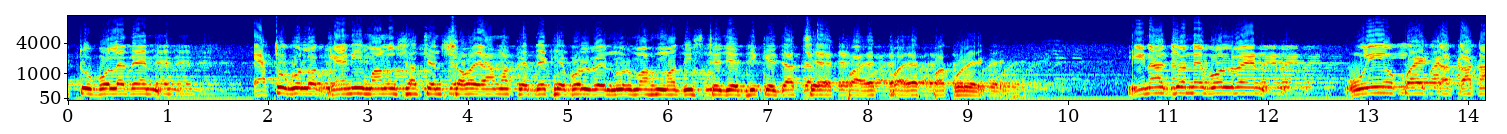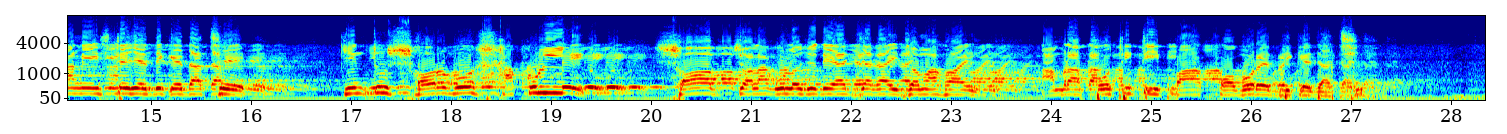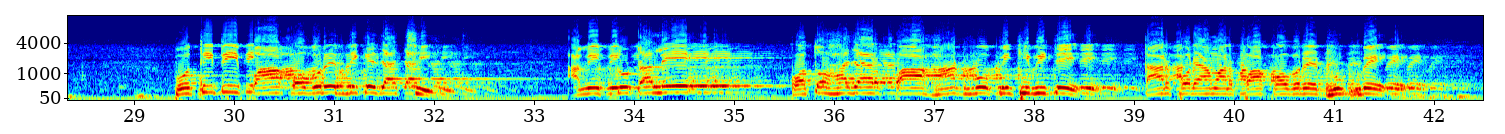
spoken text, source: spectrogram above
একটু বলে দেন। এতগুলো জ্ঞানী মানুষ আছেন, সবাই আমাকে দেখে বলবে, নূর মোহাম্মদ স্টেজের দিকে যাচ্ছে এক পা এক পা এক পা করে। ইনার জন্য বলবেন, উনিও কয়েকটা টাকা নিয়ে স্টেজের দিকে যাচ্ছে। কিন্তু সর্বসাকুল্যে সব চলাগুলো যদি এক জায়গায় জমা হয়, আমরা প্রতিটি পা কবরের দিকে যাচ্ছি। প্রতিটি পা কবরের দিকে যাচ্ছি। আমি টোটালে কত হাজার পা হাঁটবো পৃথিবীতে, তারপরে আমার পা কবরে ঢুকবে।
